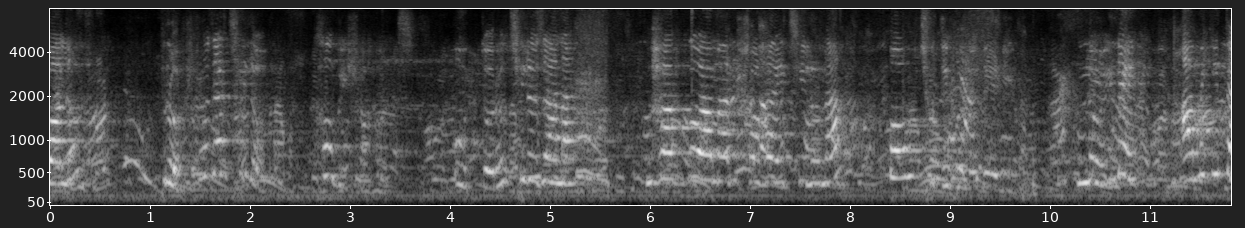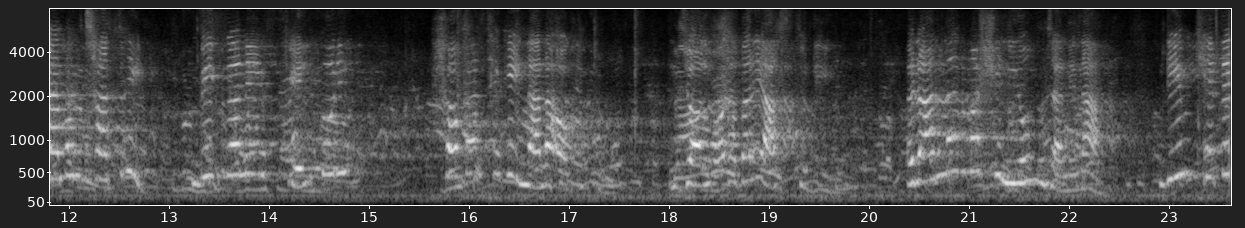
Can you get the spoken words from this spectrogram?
বলো? প্রশ্ন যা ছিল খুবই সহজ। উত্তরও ছিল জানা। ভাগ্য আমার সহায় ছিল না, পৌঁছতে হলো দেরি। নইলে আমি কি তেমন ছাত্রী? বিজ্ঞানে ফেল করি? সকাল থেকেই নানা অঘটন। জল খাবারে আস্ত ডিম। রান্নার মাসে নিয়ম জানে না। ডিম খেতে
